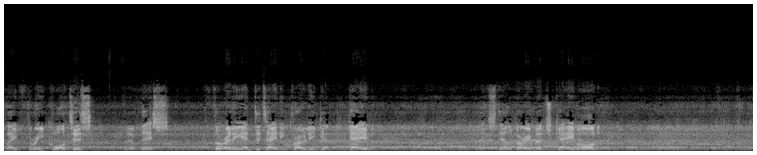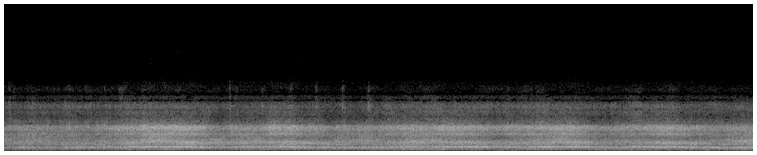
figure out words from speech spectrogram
played three quarters of this thoroughly entertaining Pro League game. And it's still very much game on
